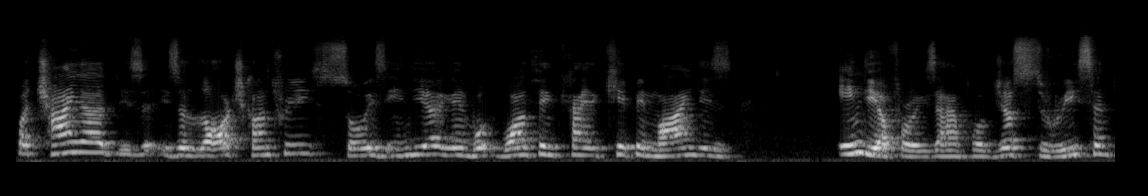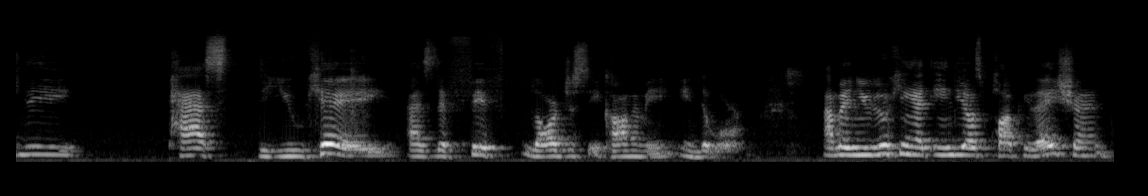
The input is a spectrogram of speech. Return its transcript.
but China is is a large country, so is India. Again, one thing kind of keep in mind is India, for example, just recently passed the UK as the fifth largest economy in the world. And when you're looking at India's population,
